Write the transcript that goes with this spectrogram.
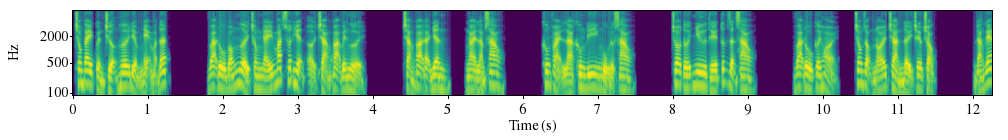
trong tay quyền trượng hơi điểm nhẹ mặt đất. Và đồ bóng người trong nháy mắt xuất hiện ở trạm vạ bên người. Trạm vạ đại nhân, ngài làm sao? Không phải là không đi ngủ được sao? Cho tới như thế tức giận sao? Và đồ cơi hỏi, trong giọng nói tràn đầy trêu chọc. Đáng ghét.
